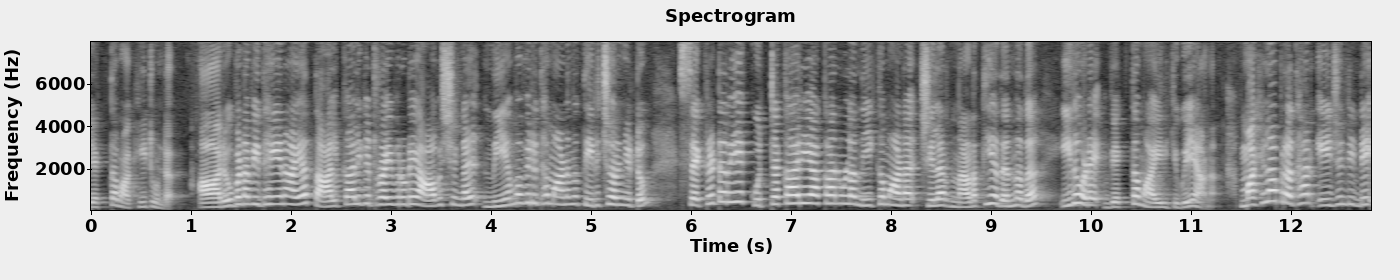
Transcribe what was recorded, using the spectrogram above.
വ്യക്തമാക്കിയിട്ടുണ്ട്. ആരോപണ വിധേയനായ താൽക്കാലിക ഡ്രൈവറുടെ ആവശ്യങ്ങൾ നിയമവിരുദ്ധമാണെന്ന് തിരിച്ചറിഞ്ഞിട്ടും സെക്രട്ടറിയെ കുറ്റക്കാരിയാക്കാനുള്ള നീക്കമാണ് ചിലർ നടത്തിയതെന്നത് ഇതോടെ വ്യക്തമായിരിക്കുകയാണ്. മഹിളാ പ്രധാൻ ഏജന്റിന്റെ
